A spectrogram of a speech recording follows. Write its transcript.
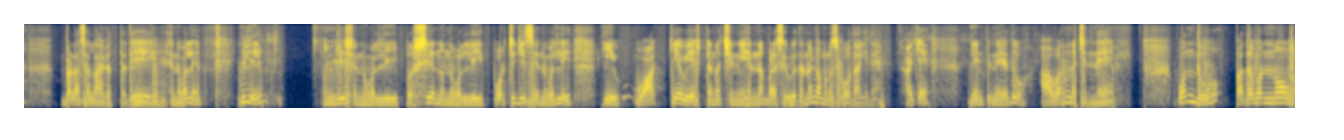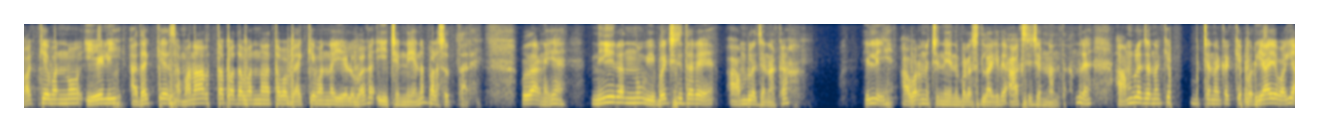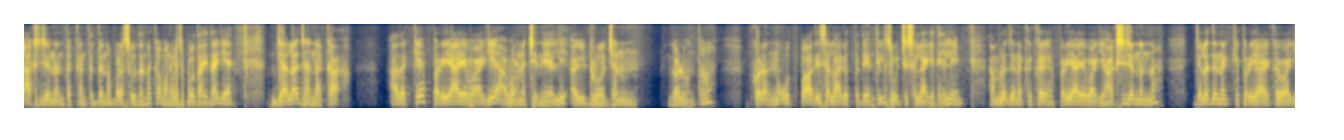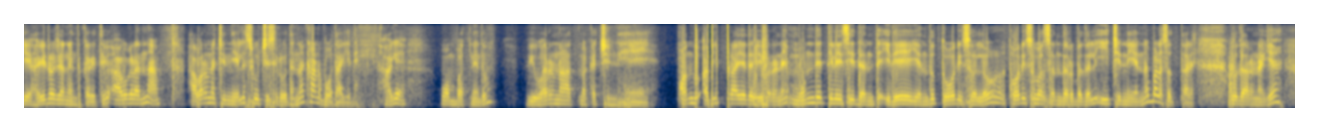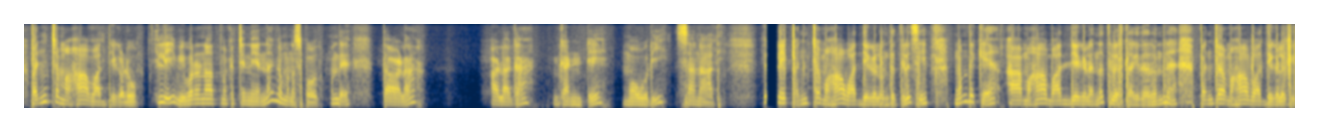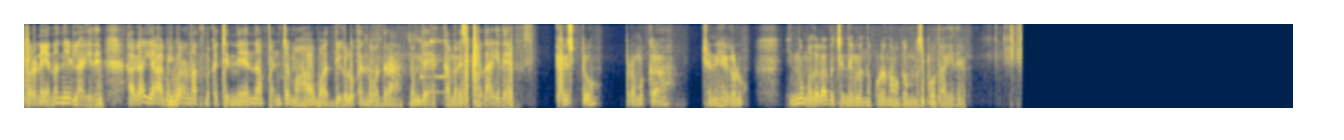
ಬಳಸಲಾಗುತ್ತದೆ ಎನ್ನುವಲ್ಲಿ ಇಲ್ಲಿ ಇಂಗ್ಲೀಷ್ ಎನ್ನುವಲ್ಲಿ ಪರ್ಷಿಯನ್ ಅನ್ನುವಲ್ಲಿ, ಪೋರ್ಚುಗೀಸ್ ಎನ್ನುವಲ್ಲಿ ಈ ವಾಕ್ಯ ವೇಷ್ಟನ ಚಿಹ್ನೆಯನ್ನು ಬಳಸಿರುವುದನ್ನು ಗಮನಿಸ್ಬೋದಾಗಿದೆ ಹಾಗೆ ಎಂಟನೆಯದು ಆವರಣ ಚಿಹ್ನೆ. ಒಂದು ಪದವನ್ನು ವಾಕ್ಯವನ್ನು ಹೇಳಿ ಅದಕ್ಕೆ ಸಮಾನಾರ್ಥ ಪದವನ್ನು ಅಥವಾ ವಾಕ್ಯವನ್ನು ಹೇಳುವಾಗ ಈ ಚಿಹ್ನೆಯನ್ನು ಬಳಸುತ್ತಾರೆ. ಉದಾಹರಣೆಗೆ, ನೀರನ್ನು ವಿಭಜಿಸಿದರೆ ಆಮ್ಲಜನಕ, ಇಲ್ಲಿ ಅವರ್ಣ ಚಿಹ್ನೆಯನ್ನು ಬಳಸಲಾಗಿದೆ ಆಕ್ಸಿಜನ್ ಅಂತ. ಅಂದರೆ ಆಮ್ಲಜನಕ್ಕೆ ಜನಕಕ್ಕೆ ಪರ್ಯಾಯವಾಗಿ ಆಕ್ಸಿಜನ್ ಅಂತಕ್ಕಂಥದ್ದನ್ನು ಬಳಸುವುದನ್ನು ಹಾಗೆ, ಜಲಜನಕ ಅದಕ್ಕೆ ಪರ್ಯಾಯವಾಗಿ ಅವರ್ಣ ಚಿಹ್ನೆಯಲ್ಲಿ ಹೈಡ್ರೋಜನ್ಗಳು ಅಂತ ಗಳನ್ನು ಉತ್ಪಾದಿಸಲಾಗುತ್ತದೆ ಅಂತೇಳಿ ಸೂಚಿಸಲಾಗಿದೆ. ಇಲ್ಲಿ ಆಮ್ಲಜನಕಕ್ಕೆ ಪರ್ಯಾಯವಾಗಿ ಆಕ್ಸಿಜನನ್ನು ಜಲಜನಕಕ್ಕೆ ಪರ್ಯಾಯಕವಾಗಿ ಹೈಡ್ರೋಜನ್ ಎಂದು ಕರಿತೀವಿ. ಅವುಗಳನ್ನು ಆವರಣ ಚಿಹ್ನೆಯಲ್ಲಿ ಸೂಚಿಸಿರುವುದನ್ನು ಕಾಣಬಹುದಾಗಿದೆ. ಹಾಗೆ ಒಂಬತ್ತನೇದು ವಿವರಣಾತ್ಮಕ ಚಿಹ್ನೆ. ಒಂದು ಅಭಿಪ್ರಾಯದ ವಿವರಣೆ ಮುಂದೆ ತಿಳಿಸಿದಂತೆ ಇದೆ ಎಂದು ತೋರಿಸಲು, ತೋರಿಸುವ ಸಂದರ್ಭದಲ್ಲಿ ಈ ಚಿಹ್ನೆಯನ್ನು ಬಳಸುತ್ತಾರೆ. ಉದಾಹರಣೆಗೆ, ಪಂಚಮಹಾವಾದ್ಯಗಳು. ಇಲ್ಲಿ ವಿವರಣಾತ್ಮಕ ಚಿಹ್ನೆಯನ್ನು ಗಮನಿಸಬಹುದು. ಮುಂದೆ, ತಾಳ, ಅಳಗ, ಗಂಟೆ, ಮೌರಿ, ಸನಾದಿ. ಇಲ್ಲಿ ಪಂಚ ಮಹಾವಾದ್ಯಗಳು ಅಂತ ತಿಳಿಸಿ ಮುಂದಕ್ಕೆ ಆ ಮಹಾವಾದ್ಯಗಳನ್ನು ತಿಳಿಸಲಾಗಿದೆ. ಅದಂದರೆ ಪಂಚ ಮಹಾವಾದ್ಯಗಳ ವಿವರಣೆಯನ್ನು ನೀಡಲಾಗಿದೆ. ಹಾಗಾಗಿ ಆ ವಿವರಣಾತ್ಮಕ ಚಿಹ್ನೆಯನ್ನು ಪಂಚ ಮಹಾವಾದ್ಯಗಳು ಎನ್ನುವುದರ ಮುಂದೆ ಗಮನಿಸಬಹುದಾಗಿದೆ. ಇಷ್ಟು ಪ್ರಮುಖ ಚಿಹ್ನೆಗಳು. ಇನ್ನೂ ಮೊದಲಾದ ಚಿಹ್ನೆಗಳನ್ನು ಕೂಡ ನಾವು ಗಮನಿಸಬಹುದಾಗಿದೆ.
